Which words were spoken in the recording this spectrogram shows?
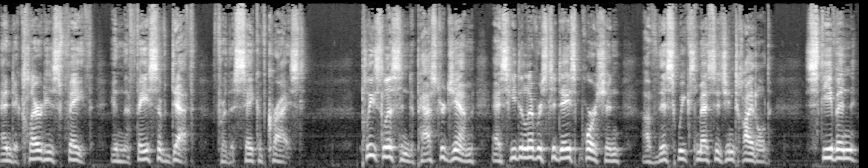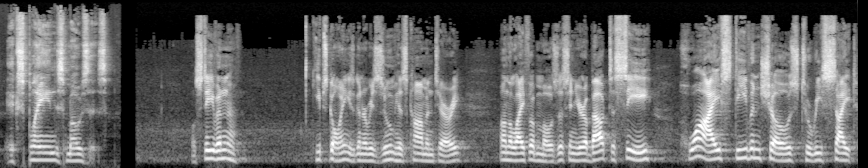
and declared his faith in the face of death for the sake of Christ. Please listen to Pastor Jim as he delivers today's portion of this week's message entitled Stephen Explains Moses. Well, Stephen keeps going. He's going to resume his commentary on the life of Moses, and you're about to see why Stephen chose to recite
